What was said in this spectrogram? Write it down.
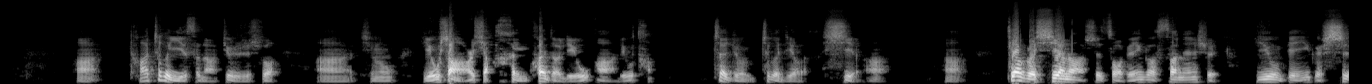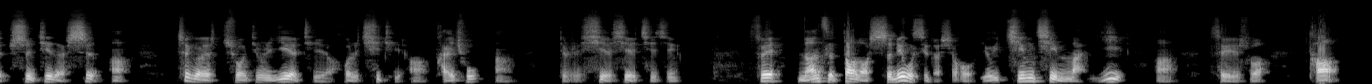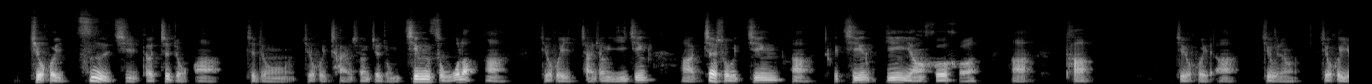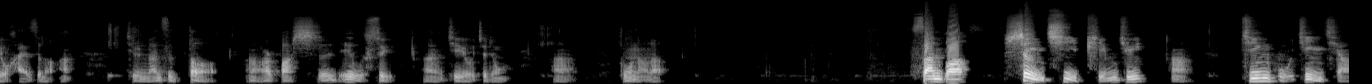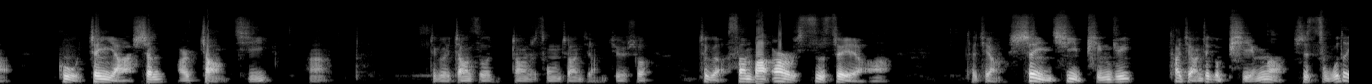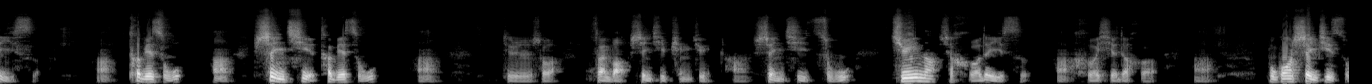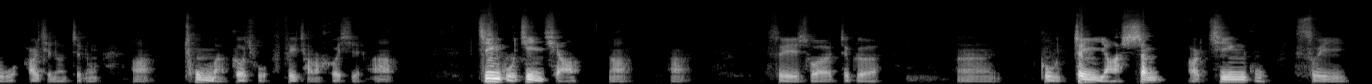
啊，它这个意思呢，就是说啊，形容由上而下很快的流啊，流淌。这种这个叫泄啊啊。第二个泄呢，是左边一个三点水，右边一个世世界的世啊。这个说就是液体或者气体啊排出啊。就是泄泄其精，所以男子到了十六岁的时候，由于精气满溢啊，所以说他就会自己的这种啊，这种就会产生这种精足了啊，就会产生遗精啊。这时候精啊，这个精阴阳和合啊，他就会啊，就能就会有孩子了啊。就是男子到啊二八十六岁啊，就有这种啊功能了。三八肾气平均啊，筋骨劲强，故真牙生而长疾啊。这个张子张志聪这样讲，就是说这个三八二十四岁啊，他讲肾气平均，他讲这个平啊是足的意思啊，特别足啊，肾气特别足啊，就是说三八肾气平均啊，肾气足，均呢是和的意思啊，和谐的和。啊，不光肾气足，而且呢，这种啊，充满各处，非常的和谐啊，筋骨劲强啊啊，所以说这个，嗯，故真牙生而筋骨所以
